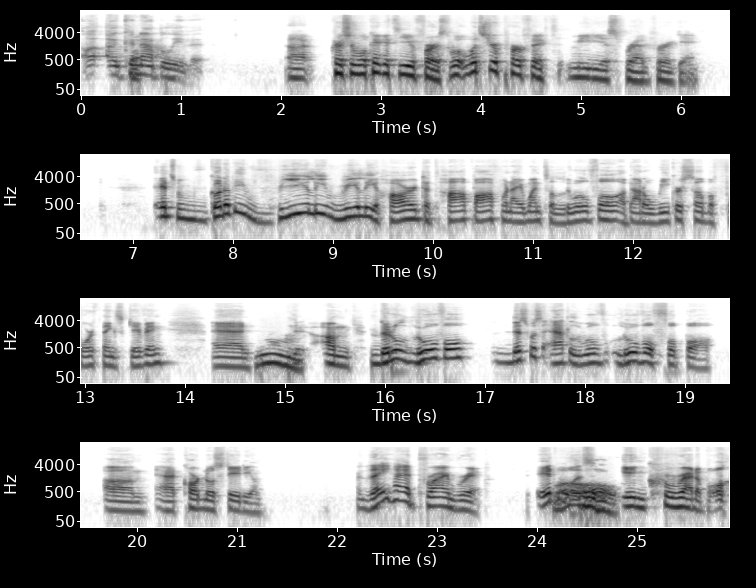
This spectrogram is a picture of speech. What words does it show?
I, I could what? not believe it. Uh, Christian, we'll kick it to you first. What, what's your perfect media spread for a game? it's gonna be really, really hard to top off when I went to Louisville about a week or so before Thanksgiving, and mm. um, little Louisville. This was at Louisville, Louisville football um, at Cardinal Stadium. They had prime rib. It Whoa. was incredible.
